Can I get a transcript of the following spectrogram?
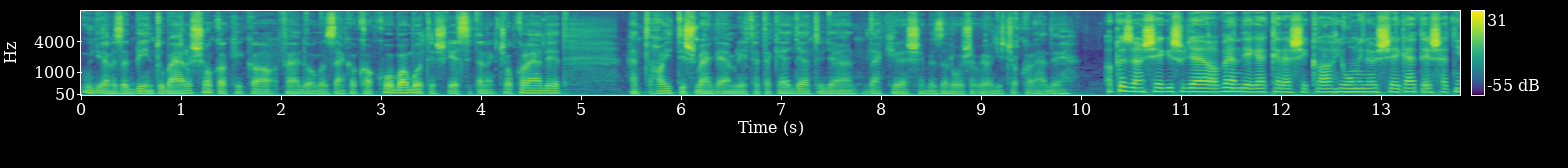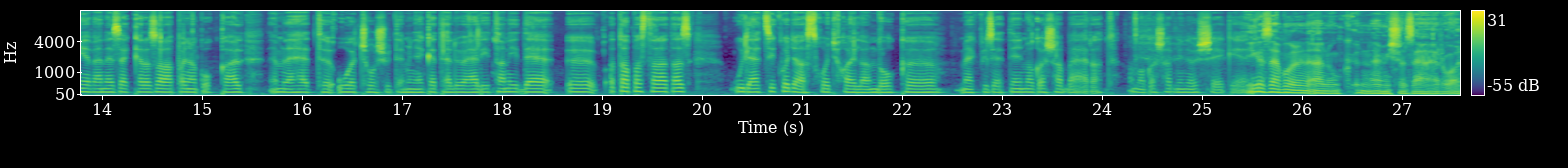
úgynevezett bintubárosok, akik a, feldolgozzák a kakóbabot és készítenek csokoládét. Hát ha itt is megemlíthetek egyet, ugye a leghíresebb ez a rózsavölgyi csokoládé. A közönség is ugye a vendégek keresik a jó minőséget, és hát nyilván ezekkel az alapanyagokkal nem lehet olcsó süteményeket előállítani, de ö, a tapasztalat az úgy látszik, hogy az, hogy hajlandók megfizetni egy magasabb árat, a magasabb minőségért. Igazából nálunk nem is az árról.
